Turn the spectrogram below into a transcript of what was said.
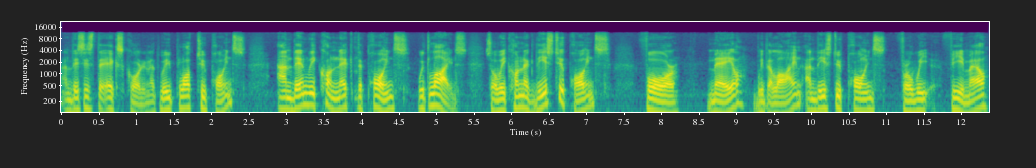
and this is the x coordinate. We plot two points and then we connect the points with lines. So we connect these two points for male with a line and these two points for we, female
